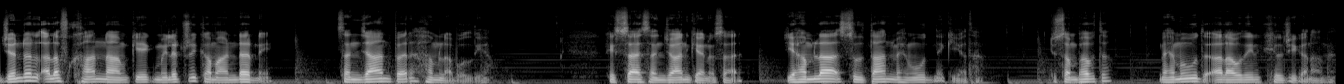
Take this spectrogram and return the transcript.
जनरल अलफ खान नाम के एक मिलिट्री कमांडर ने संजान पर हमला बोल दिया। हिस्सा संजान के अनुसार, यह हमला सुल्तान महमूद ने किया था, जो संभवतः महमूद अलाउद्दीन खिलजी का नाम है।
